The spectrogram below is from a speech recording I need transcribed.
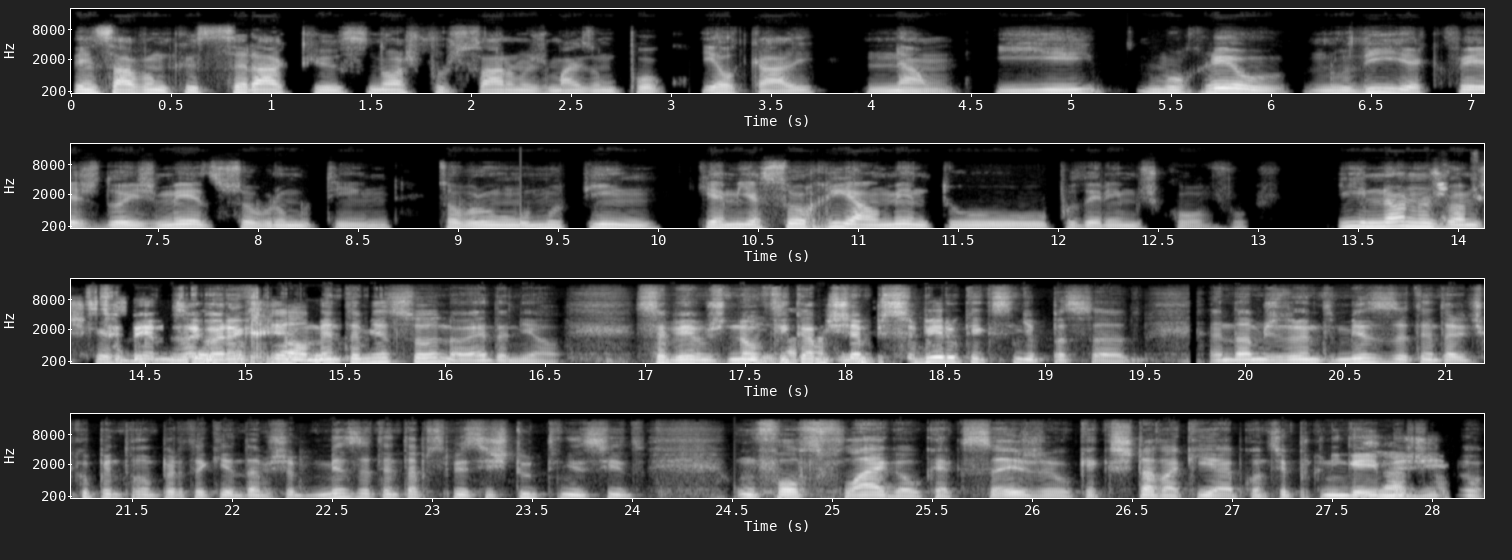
pensavam que será que se nós forçarmos mais um pouco ele cai? Não. E morreu no dia que fez dois meses sobre o motim, sobre um motim que ameaçou realmente o poder em Moscovo, E não nos vamos esquecer. Sabemos agora que realmente ameaçou, não é, Daniel? Sabemos, não ficámos sem perceber o que é que se tinha passado. Andámos durante meses a tentar, e desculpa interromper-te aqui, andámos meses a tentar perceber se isto tudo tinha sido um false flag ou o que é que seja, o que é que estava aqui a acontecer, porque ninguém Exato. imaginou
